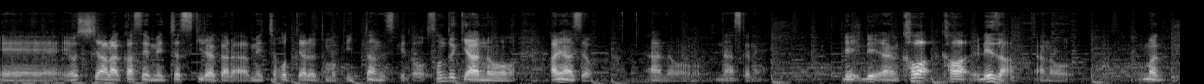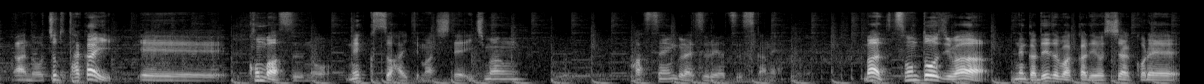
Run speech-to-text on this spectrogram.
えー、よっしゃ落花生めっちゃ好きだからめっちゃ掘ってやると思って行ったんですけどその時あのあれなんですよ。あのなんですかね。レレあの革革レザー。あの、まあ、あのちょっと高い、えーコンバースの、ね、靴を履いてまして1万8000円ぐらいするやつですかね。まあその当時はなんか出たばっかでよっしゃこれ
